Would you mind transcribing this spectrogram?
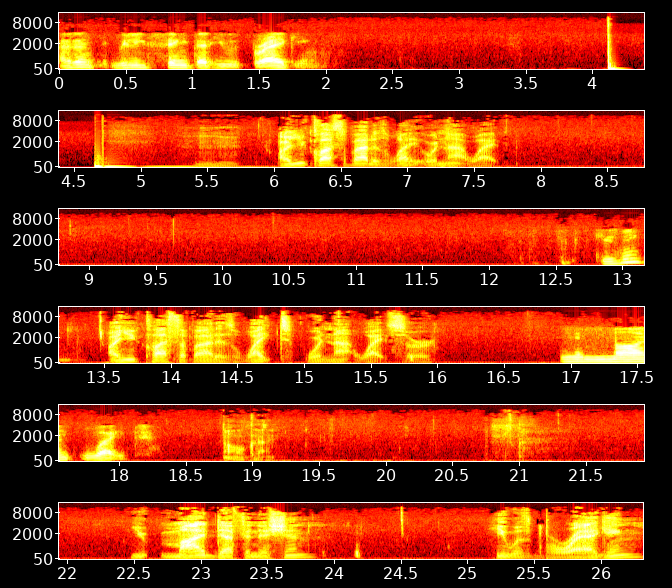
I don't really think that he was bragging. Are you classified as white or not white? Excuse me? Are you classified as white or not white, sir? I am non-white. Oh, okay. You, my definition, he was bragging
